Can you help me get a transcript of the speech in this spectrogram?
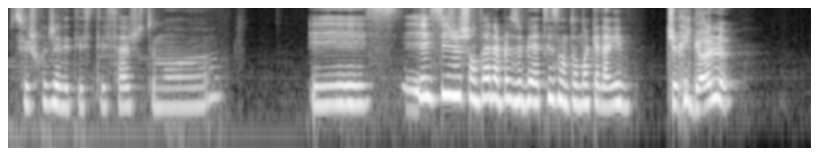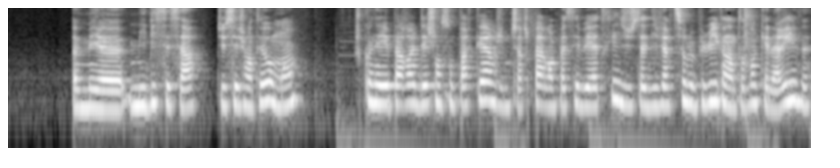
Parce que je crois que j'avais testé ça justement. Et si, je chantais à la place de Béatrice en attendant qu'elle arrive Tu rigoles Euh, mais euh, Milly, c'est ça. Tu sais chanter au moins Je connais les paroles des chansons par cœur, je ne cherche pas à remplacer Béatrice, juste à divertir le public en attendant qu'elle arrive.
